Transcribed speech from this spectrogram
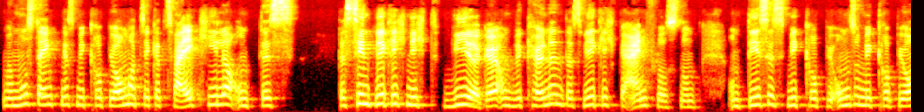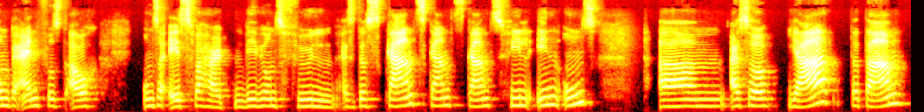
man muss denken, das Mikrobiom hat ca. zwei Kilo und das, das sind wirklich nicht wir. Gell? Und wir können das wirklich beeinflussen. Und, und dieses Mikrobiom, unser Mikrobiom beeinflusst auch unser Essverhalten, wie wir uns fühlen. Also das ganz, ganz, ganz viel in uns. Ähm, also ja, der Darm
